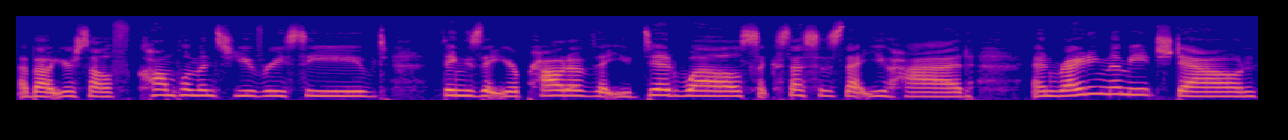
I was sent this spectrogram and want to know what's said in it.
about yourself compliments you've received things that you're proud of that you did well successes that you had and writing them each down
